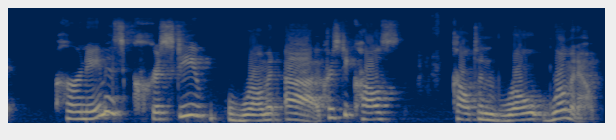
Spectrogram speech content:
her name is Christy Roman uh, Christy Carls, Carlton Ro- Romano.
